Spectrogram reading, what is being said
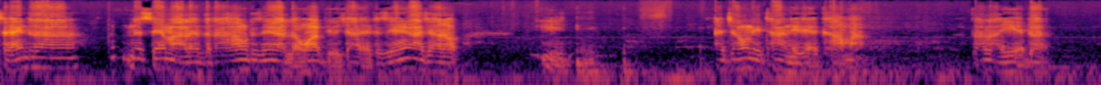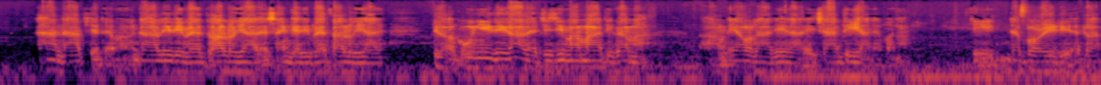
စကိုင်းတရား 20မှာလည်းတရားဟောင်းတစ်စင်းကလုံးဝပြိုကျတယ်တစ်စင်းကကြတော့ဒီအကြောင်းတွေထနေတဲ့အခါမှာသွားလာရေးအတွက်အဟန္တာဖြစ်တယ်ပေါ့အကားလေးတွေပဲသွားလို့ရတယ်ဆိုင်ကယ်တွေပဲသွားလို့ရတယ်ပြီးတော့အကူအညီတွေကလည်းကြီးကြီးမားမားဒီဘက်မှာအောင်ရောက်လာနေတာတွေချားသိရတယ်ပေါ့နော်ဒီ laboratory တွေအတွက်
